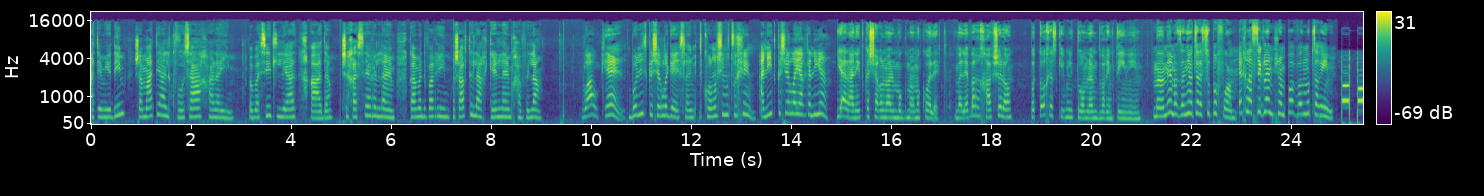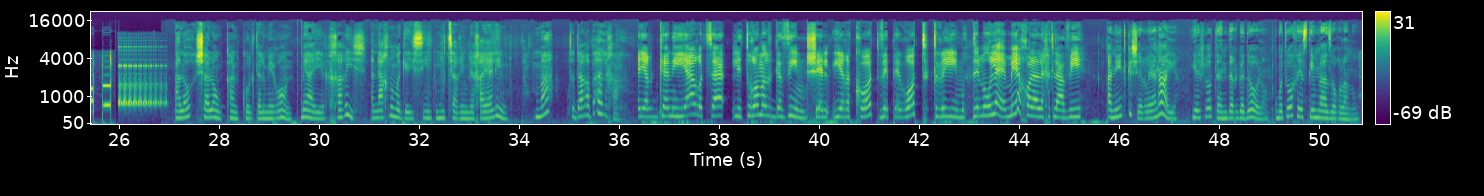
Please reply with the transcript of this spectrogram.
אתם יודעים, שמעתי על קבוצה חלאים בבסיס ליד האדם, שחסר להם כמה דברים. חשבתי לארגן להם חבילה. וואו, כן. בוא נתקשר לגייס להם את כל מה שהם צריכים. אני אתקשר לירקניה. יאללה, אני אתקשר לאלמוג מהמכולת. מלא ברחב שלו. בטוח יסכים לתרום להם דברים טעימים. מהמם, אז אני יוצא לסופר פרום. איך להשיג להם שמפו ועוד מוצרים? הלו, שלום, כאן כל תלמי רון, מהעיר חריש. אנחנו מגייסים מוצרים לחיילים. מה? תודה רבה לך. הירקניה רוצה לתרום ארגזים של ירקות ופירות טריים. זה מעולה, מי יכול ללכת להביא? אני אתקשר לינאי. יש לו טנדר גדול. הוא בטוח יסכים לעזור לנו.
